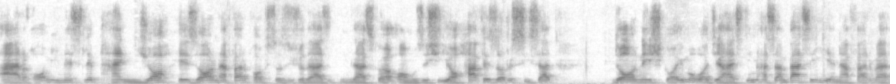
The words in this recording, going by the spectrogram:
ارقامی مثل 50 هزار نفر پاکسازی شده از دستگاه آموزشی یا 7300 دانشگاهی مواجه هستیم. اصلا بحث یه نفر و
